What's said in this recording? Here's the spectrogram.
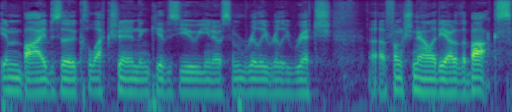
imbibes a collection and gives you you know some really really rich uh, functionality out of the box.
